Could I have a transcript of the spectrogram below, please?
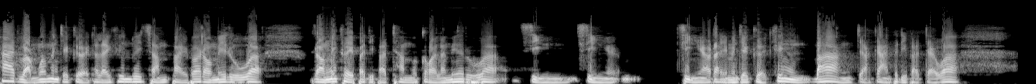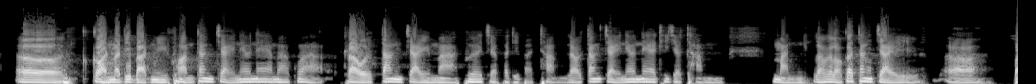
คาดหวังว่ามันจะเกิดอะไรขึ้นด้วยซ้ำไป เพราะเราไม่รู้ว่า เราไม่เคยปฏิบัติธรรมมาก่อนเราไม่รู้ว่าสิ่งสิ่งสิ่งอะไรมันจะเกิดขึ้นบ้างจากการปฏิบัติแต่ว่า เอ่อก่อนปฏิบัติมีความตั้งใจแน่วแน่มากว่า เราตั้งใจมาเพื่อจะปฏิบัติธรรมเราตั้งใจแน่วแน่ที่จะทำมันแล้วเราก็ตั้งใจป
